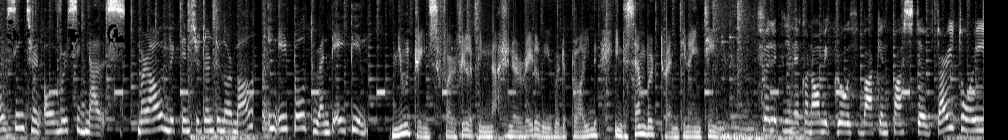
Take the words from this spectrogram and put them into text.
housing turnover signals. Marawi victims returned to normal in April 2018. New trains for Philippine National Railway were deployed in December 2019. Philippine economic growth back in positive territory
